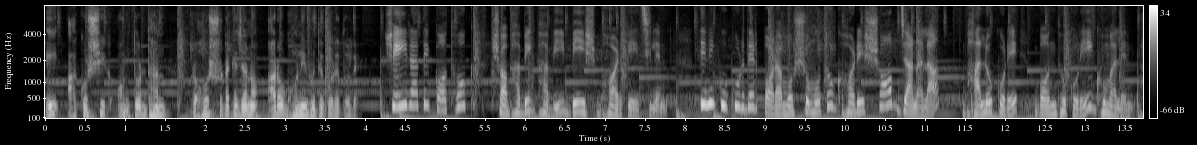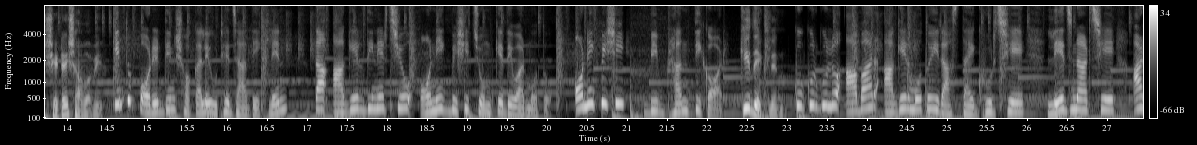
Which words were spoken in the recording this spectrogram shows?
এই আকস্মিক অন্তর্ধান রহস্যটাকে যেন আরও ঘনীভূত করে তোলে। সেই রাতে কথক স্বাভাবিকভাবেই বেশ ভর পেয়েছিলেন। তিনি কুকুরদের পরামর্শ মতো ঘরের সব জানালা ভালো করে বন্ধ করেই ঘুমালেন। সেটাই স্বাভাবিক। কিন্তু পরের দিন সকালে উঠে যা দেখলেন তা আগের দিনের চেয়েও অনেক বেশি চমকে দেওয়ার মতো অনেক বেশি বিভ্রান্তিকর। কি দেখলেন? কুকুরগুলো আবার আগের মতোই রাস্তায় ঘুরছে লেজ নাড়ছে আর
